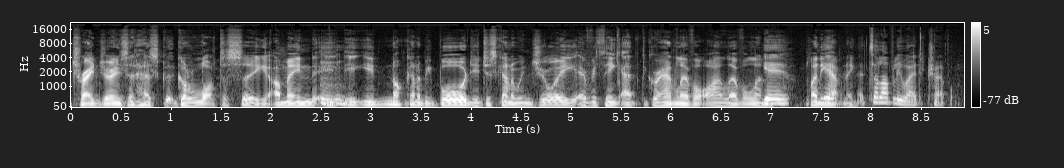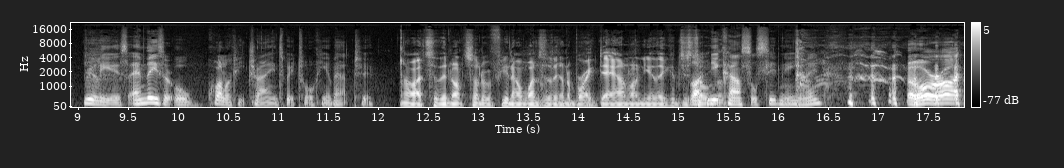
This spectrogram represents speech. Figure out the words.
train journeys that has got a lot to see, I mean, mm. you're not going to be bored. You're just going to enjoy everything at the ground level, eye level, and yeah, plenty yeah, happening. It's a lovely way to travel, really is. And these are all quality trains we're talking about too. All right, so they're not sort of you know ones that are going to break down on you. They can just like Newcastle, Sydney. You mean? all right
